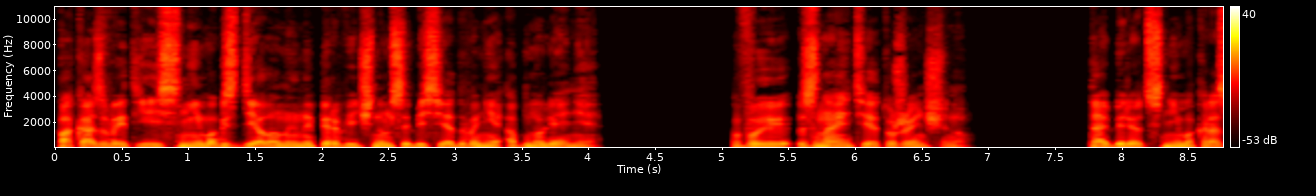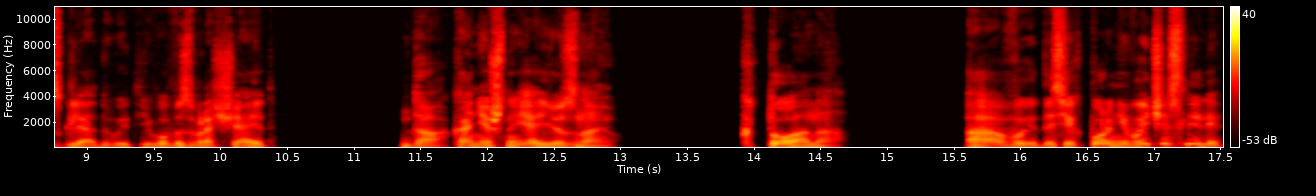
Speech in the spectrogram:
Показывает ей снимок, сделанный на первичном собеседовании обнуления. «Вы знаете эту женщину?» Та берет снимок, разглядывает его, возвращает. «Да, конечно, я ее знаю». «Кто она?» «А вы до сих пор не вычислили?»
